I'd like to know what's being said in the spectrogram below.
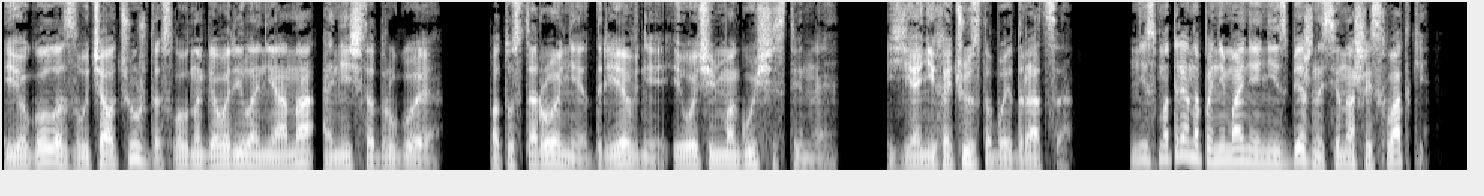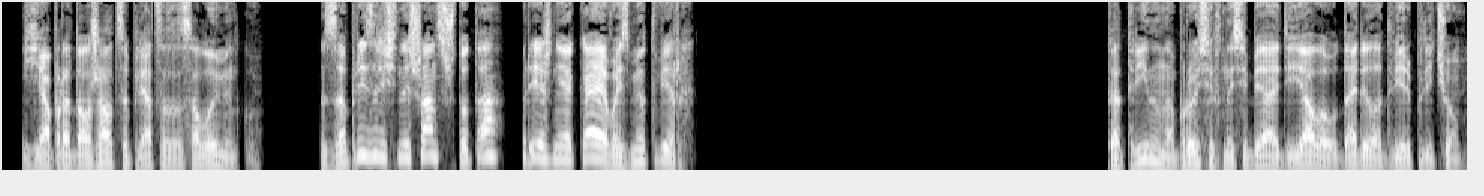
Ее голос звучал чуждо, словно говорила не она, а нечто другое. Потустороннее, древнее и очень могущественное. Я не хочу с тобой драться. Несмотря на понимание неизбежности нашей схватки, я продолжал цепляться за соломинку. За призрачный шанс, что та, прежняя Кая, возьмет верх. Катрина, набросив на себя одеяло, ударила дверь плечом.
